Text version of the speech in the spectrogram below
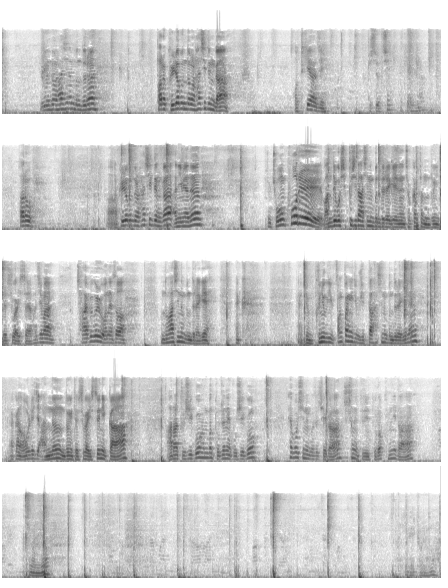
이 운동을 하시는 분들은 따로 근력 운동을 하시든가 어떻게 해야지 빛이 좋지? 이렇게 해야 되나? 따로 아, 근력 운동을 하시든가 아니면은 좀 좋은 코어를 만들고 싶으시다 하시는 분들에게는 적합한 운동이 될 수가 있어요. 하지만 자극을 원해서 운동하시는 분들에게 그- 좀 근육이 빵빵해지고 싶다 하시는 분들에게는 약간 어울리지 않는 운동이 될 수가 있으니까 알아두시고 한번 도전해 보시고 해보시는 것을 제가 추천해 드리도록 합니다. 잠시만요. 이게 왜 이렇게 어려워?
